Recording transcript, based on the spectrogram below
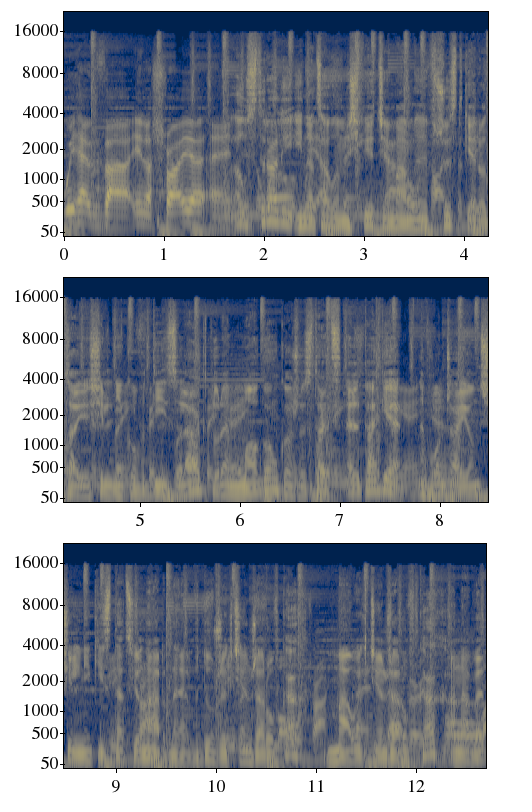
Uh, w Australii i na całym świecie mamy wszystkie rodzaje silników diesla, które mogą korzystać z LPG, włączając silniki stacjonarne w dużych ciężarówkach, małych ciężarówkach, a nawet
